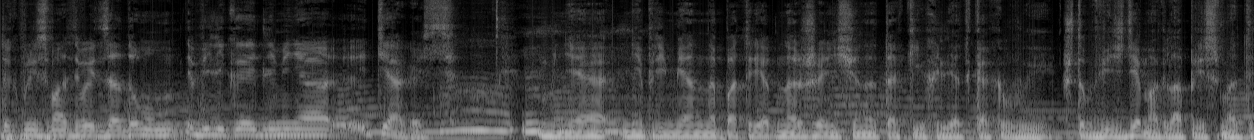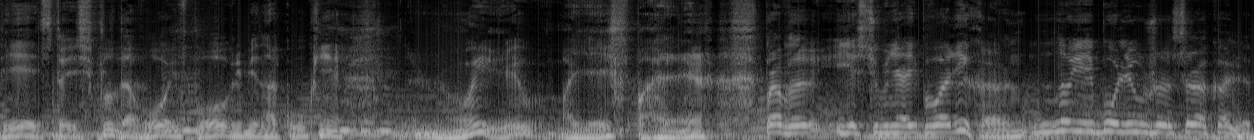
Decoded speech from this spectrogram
так присматривать за домом великая для меня тягость. Мне непременно потребна женщина таких лет, как вы, чтобы везде могла присмотреть, то есть в кладовой, в погребе, на кухне, ну и в моей спальне. Правда, есть у меня и повариха, но ей более уже сорока лет.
